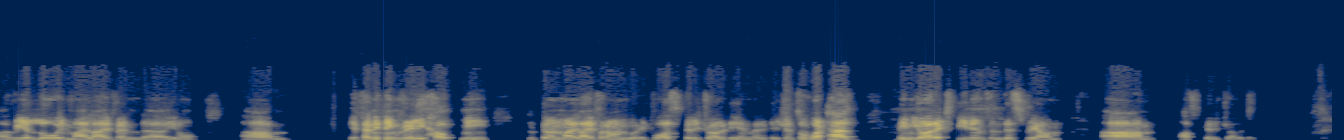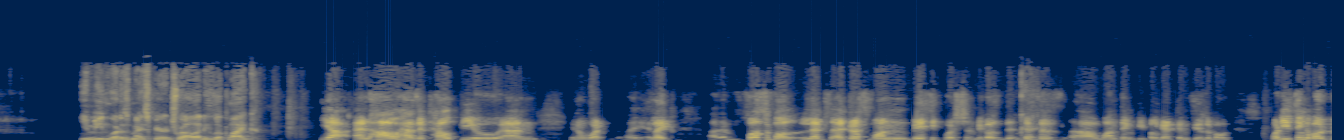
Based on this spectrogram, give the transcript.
a real low in my life. And uh, you know um, if anything really helped me to turn my life around it was spirituality and meditation. So what has been your experience in this realm um, of spirituality? You mean what does my spirituality look like? Yeah and how has it helped you? And you know what like uh, first of all let's address one basic question because th- okay. this is uh, one thing people get confused about what do you think about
